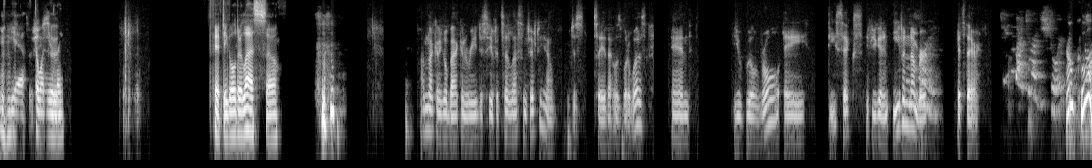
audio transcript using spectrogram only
Mhm. Yeah, So the one you said- link. 50 gold or less, so I'm not going to go back and read to see if it said less than 50. I'll just say that was what it was. And you will roll a d6. If you get an even number, it's there. Oh, cool.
